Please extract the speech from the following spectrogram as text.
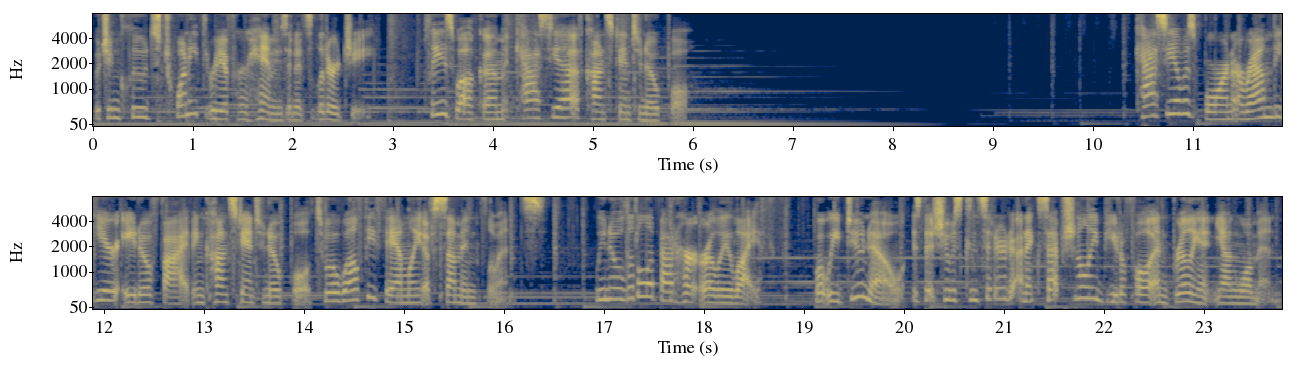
which includes 23 of her hymns in its liturgy. Please welcome Kassia of Constantinople. Kassia was born around the year 805 in Constantinople to a wealthy family of some influence. We know little about her early life. What we do know is that she was considered an exceptionally beautiful and brilliant young woman.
